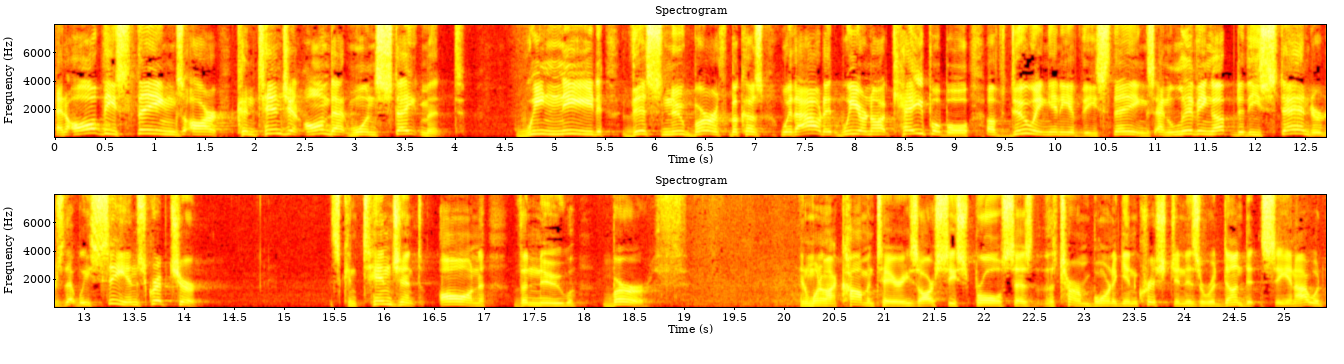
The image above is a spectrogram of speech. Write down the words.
And all these things are contingent on that one statement. We need this new birth because without it, we are not capable of doing any of these things and living up to these standards that we see in Scripture. It's contingent on the new birth. In one of my commentaries, R.C. Sproul says that the term born again Christian is a redundancy, and I would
